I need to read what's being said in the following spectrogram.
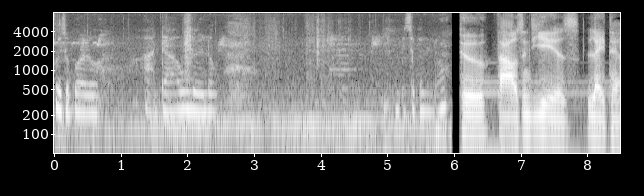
হৈ যাব আৰু। আদাও লৈ লওঁ। পিছকে লৈ লওঁ। 2,000 years later.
